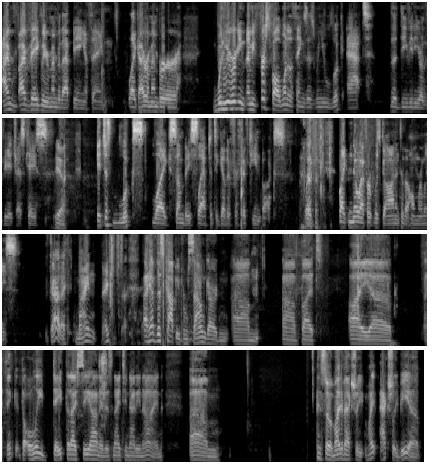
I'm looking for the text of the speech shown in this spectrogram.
I I vaguely remember that being a thing. Like I remember when we were working. I mean, first of all, one of the things is when you look at the DVD or the VHS case, Yeah. it just looks like somebody slapped it together for fifteen bucks. Like like no effort was gone into the home release. God, I think mine. I I have this copy from Soundgarden, um, uh, but I uh, I think the only date that I see on it is 1999, um, and so it might have actually might actually be a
